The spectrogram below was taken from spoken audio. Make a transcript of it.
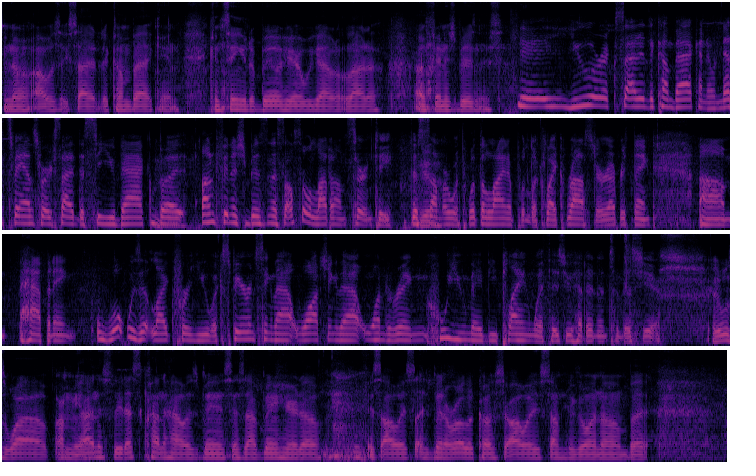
You know, I was excited to come back and continue to build here. We got a lot of unfinished business. Yeah, You were excited to come back. I know Nets fans were excited to see you back, but unfinished business, also a lot of uncertainty this Yeah. summer with what the lineup would look like, roster, everything um, happening. What was it like for you experiencing that, watching that, wondering who you may be playing with as you headed into this year? It was wild. I mean, honestly, that's kind of how it's been since I've been here. Though it's always it's been a roller coaster, always something going on. But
